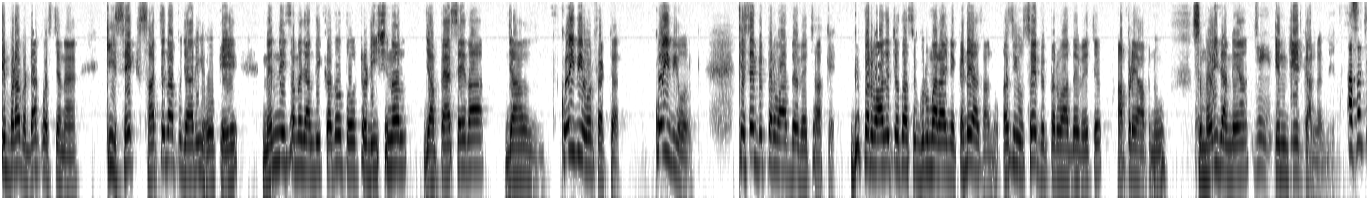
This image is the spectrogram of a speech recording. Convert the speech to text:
ਇਹ ਬੜਾ ਵੱਡਾ ਕੁਐਸਚਨ ਹੈ ਕਿ ਸਿੱਖ ਸੱਚ ਦਾ ਪੁਜਾਰੀ ਹੋ ਕੇ ਮੈਨੂੰ ਨਹੀਂ ਸਮਝ ਆਉਂਦੀ ਕਦੋਂ ਤੋਂ ਟ੍ਰੈਡੀਸ਼ਨਲ ਜਾਂ ਪੈਸੇ ਦਾ ਜਾਂ ਕੋਈ ਵੀ ਹੋਰ ਫੈਕਟਰ ਕੋਈ ਵੀ ਹੋਰ ਕਿਸੇ ਵਿਪਰਵਾਦ ਦੇ ਵਿੱਚ ਆ ਕੇ। ਵਿਪਰਵਾਦ ਚੋਂ ਤਾਂ ਗੁਰੂ ਮਹਾਰਾਜ ਨੇ ਕੱਢਿਆ ਸਾਨੂੰ। ਅਸੀਂ ਉਸੇ ਵਿਪਰਵਾਦ ਦੇ ਵਿੱਚ ਆਪਣੇ ਆਪ ਨੂੰ ਸਮੋਈ ਜਾਂਦੇ ਆ ਜੀ। ਇੰਗੇਜ ਕਰ ਲੈਂਦੇ ਆ ਅਸਲ 'ਚ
